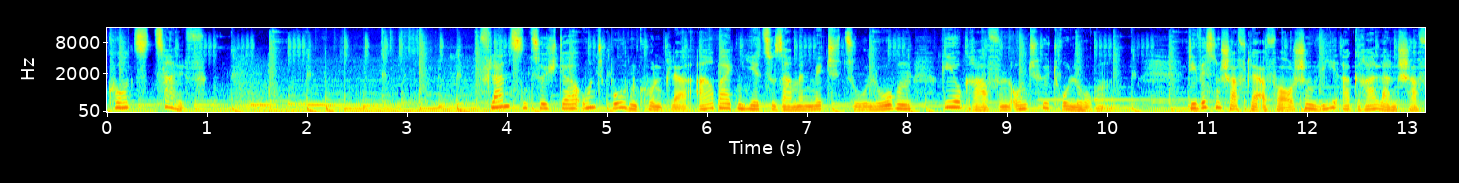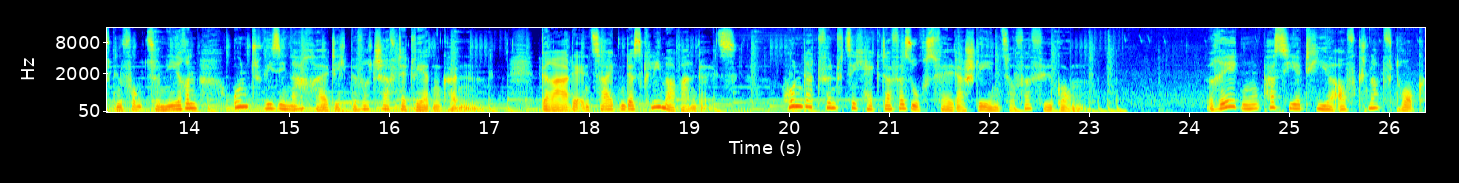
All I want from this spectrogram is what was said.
kurz ZALF. Pflanzenzüchter und Bodenkundler arbeiten hier zusammen mit Zoologen, Geographen und Hydrologen. Die Wissenschaftler erforschen, wie Agrarlandschaften funktionieren und wie sie nachhaltig bewirtschaftet werden können. Gerade in Zeiten des Klimawandels. 150 Hektar Versuchsfelder stehen zur Verfügung. Regen passiert hier auf Knopfdruck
